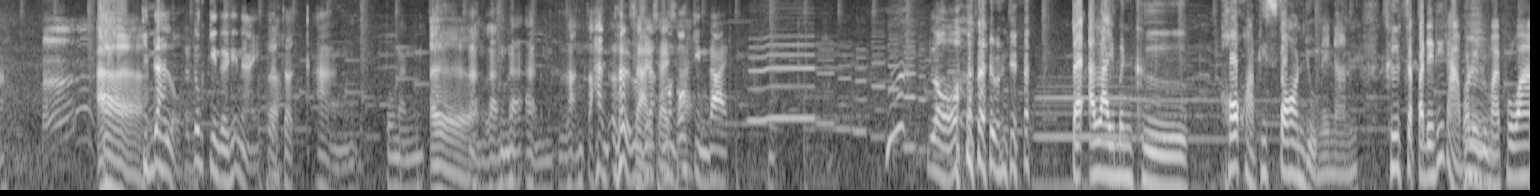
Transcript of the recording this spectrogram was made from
นะเออกินได้เหรอแล้วต้องกินจากที่ไหนเหรอเปิดจากอ่างตรงนั้นเออ อ่างล้างหน้าอ่างล้างจานอะไรแบบเนี้ยใช่ใช่มันก็ใช่ กินได้หรออะไรแบบเนี้ย แต่อะไรมันคือข้อความที่ซ่อนอยู่ในนั้น คือประเด็นที่ถามเพราะอะไรอืมรู้ไหมเพราะว่า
